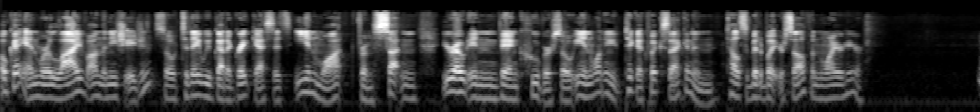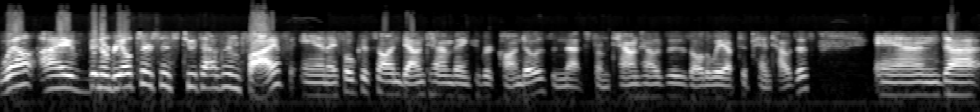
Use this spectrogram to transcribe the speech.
Okay, and we're live on the Niche Agent. So today we've got a great guest. It's Ian Watt from Sutton. You're out in Vancouver. So, Ian, why don't you take a quick second and tell us a bit about yourself and why you're here? Well, I've been a realtor since 2005, and I focus on downtown Vancouver condos, and that's from townhouses all the way up to penthouses. And uh,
